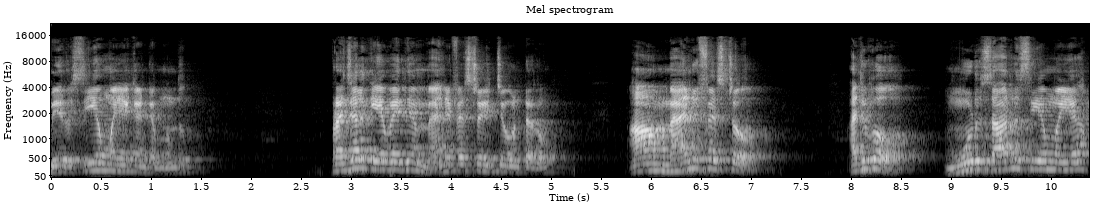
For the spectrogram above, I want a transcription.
మీరు సీఎం అయ్యే కంటే ముందు ప్రజలకు ఏవైతే మేనిఫెస్టో ఇచ్చి ఉంటారో ఆ మేనిఫెస్టో అదిగో మూడు సార్లు సీఎం అయ్యా.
